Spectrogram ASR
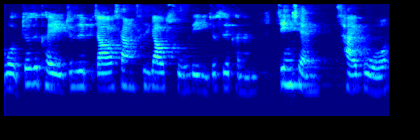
我就是可以就是比较像是要处理就是可能金钱财帛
